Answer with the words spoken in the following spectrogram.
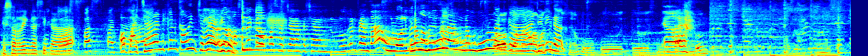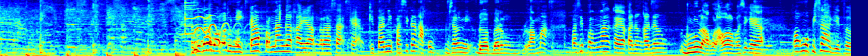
Ya, sering gak sih Putus kak? pas pacaran. Oh pacaran ini kan kawin cerai Iya, gitu. Maksudnya kalau pas pacaran-pacaran dulu kan pengen tahu 6 bulan, 6 bulan sama kan, mama jadi nggak putus nyambung, putus Ya. nyambung. Maksudnya waktu nikah pernah nggak kayak ngerasa kayak kita nih pasti kan aku misalnya nih udah bareng lama pasti pernah kayak kadang-kadang dulu lah awal-awal pasti kayak oh aku mau pisah gitu.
